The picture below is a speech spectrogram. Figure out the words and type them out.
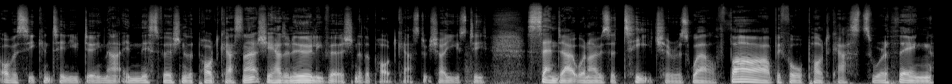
obviously continued doing that in this version of the podcast, and I actually had an early version of the podcast which I used to send out when I was a teacher as well, far before podcasts were a thing.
